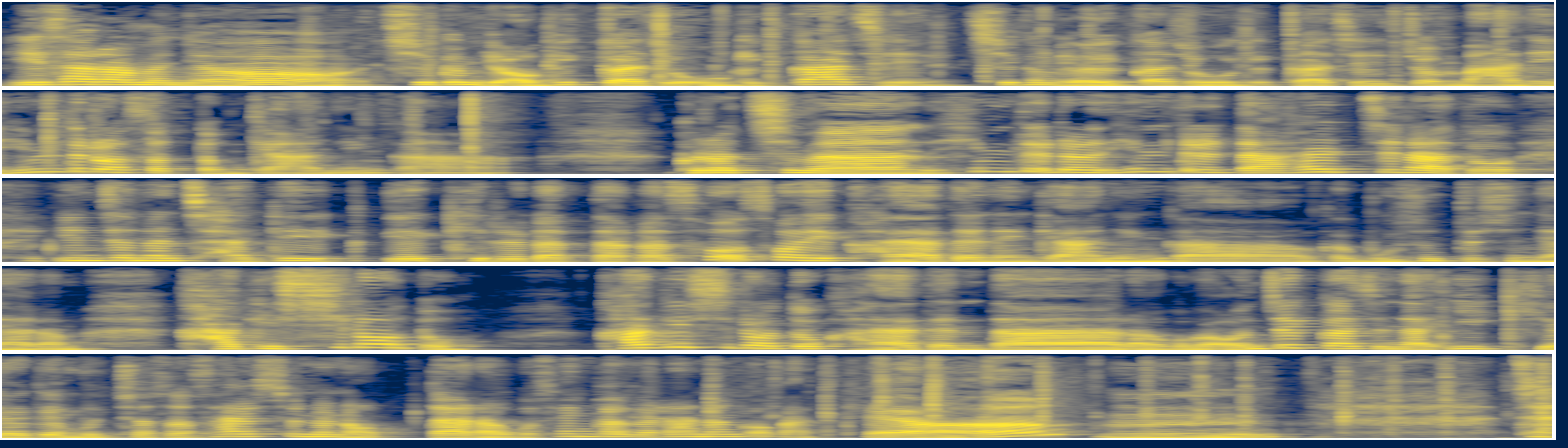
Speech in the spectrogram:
이 사람은요 지금 여기까지 오기까지 지금 여기까지 오기까지 좀 많이 힘들었었던 게 아닌가 그렇지만 힘들은 힘들다 할지라도 이제는 자기의 길을 갖다가 서서히 가야 되는 게 아닌가. 그 무슨 뜻이냐라면 가기 싫어도 가기 싫어도 가야 된다라고 언제까지나 이 기억에 묻혀서 살 수는 없다라고 생각을 하는 것 같아요. 음. 자,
